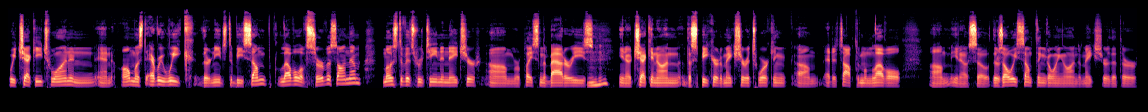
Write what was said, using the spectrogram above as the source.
we check each one, and and almost every week there needs to be some level of service on them. Most of it's routine in nature, um, replacing the batteries, Mm-hmm. you know, checking on the speaker to make sure it's working um, at its optimum level. Um, you know, so there's always something going on to make sure that they're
